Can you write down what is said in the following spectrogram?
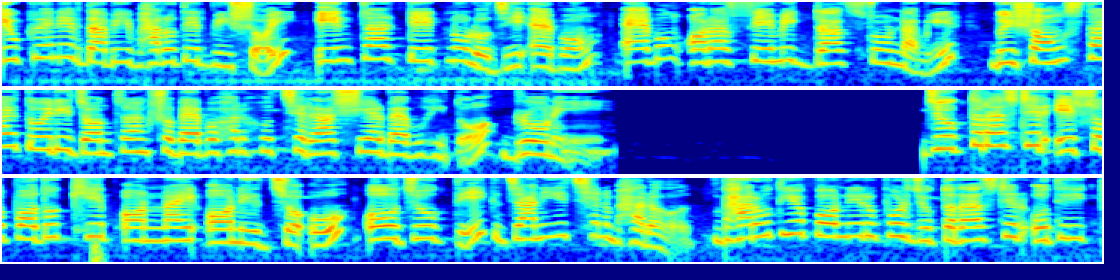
ইউক্রেনের দাবি ভারতের বিষয় ইন্টার টেকনোলজি এবং এবং ওরা সেমিক ড্রাগ স্টোর নামের দুই সংস্থার তৈরি যন্ত্রাংশ ব্যবহার হচ্ছে রাশিয়ার ব্যবহৃত ড্রোনে। যুক্তরাষ্ট্রের এসব পদক্ষেপ অন্যায় অন্যায্য ও অযৌক্তিক জানিয়েছেন ভারত। ভারতীয় পণ্যের উপর যুক্তরাষ্ট্রের অতিরিক্ত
